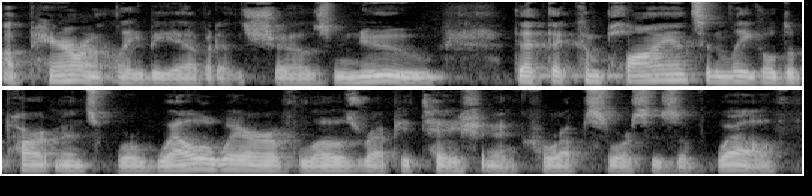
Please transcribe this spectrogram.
apparently, the evidence shows, knew that the compliance and legal departments were well aware of Low's reputation and corrupt sources of wealth,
